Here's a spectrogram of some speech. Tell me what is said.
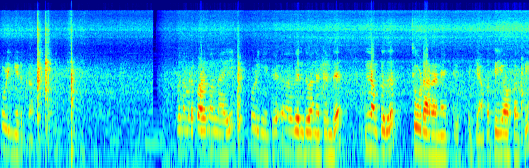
പുഴുങ്ങിയെടുക്കാം. അപ്പോൾ നമ്മുടെ പഴം നന്നായി പുഴുങ്ങിയിട്ട് വെന്ത് വന്നിട്ടുണ്ട്. ഇനി നമുക്കിത് ചൂടാറാനായിട്ട് വെക്കാം. അപ്പോൾ തീ ഓഫാക്കി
